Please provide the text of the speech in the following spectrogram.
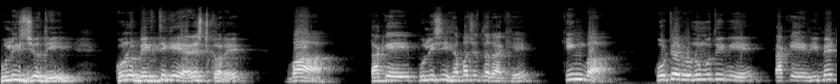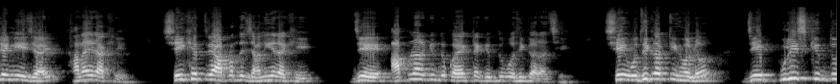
পুলিশ যদি কোনো ব্যক্তিকে অ্যারেস্ট করে বা তাকে পুলিশি হেফাজতে রাখে কিংবা কোর্টের অনুমতি নিয়ে তাকে রিমান্ডে নিয়ে যায়, থানায় রাখে, সেই ক্ষেত্রে আপনাদের জানিয়ে রাখি যে আপনার কিন্তু কয়েকটা কিন্তু অধিকার আছে। সেই অধিকারটি হলো যে পুলিশ কিন্তু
